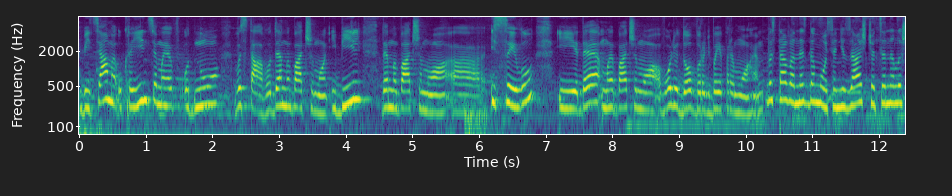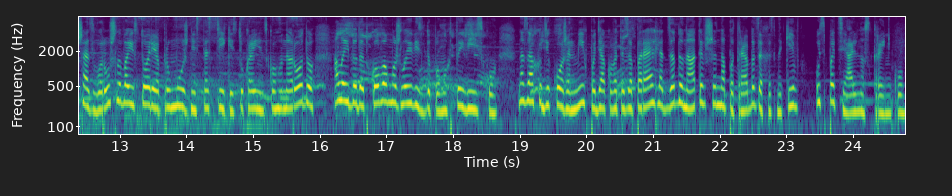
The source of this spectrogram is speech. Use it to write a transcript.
бійцями, українцями в одну виставу, де ми бачимо і біль, де ми бачимо е, і силу, і де ми бачимо волю до боротьби і перемоги. Вистава не здамося ні за що. Це не лише зворушлива історія про мужність та стійкість українського народу, але й додаткова можливість допомогти війську. На заході кожен міг подякувати за перегляд, задонативши на потреби захисників у спеціальну скриньку.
